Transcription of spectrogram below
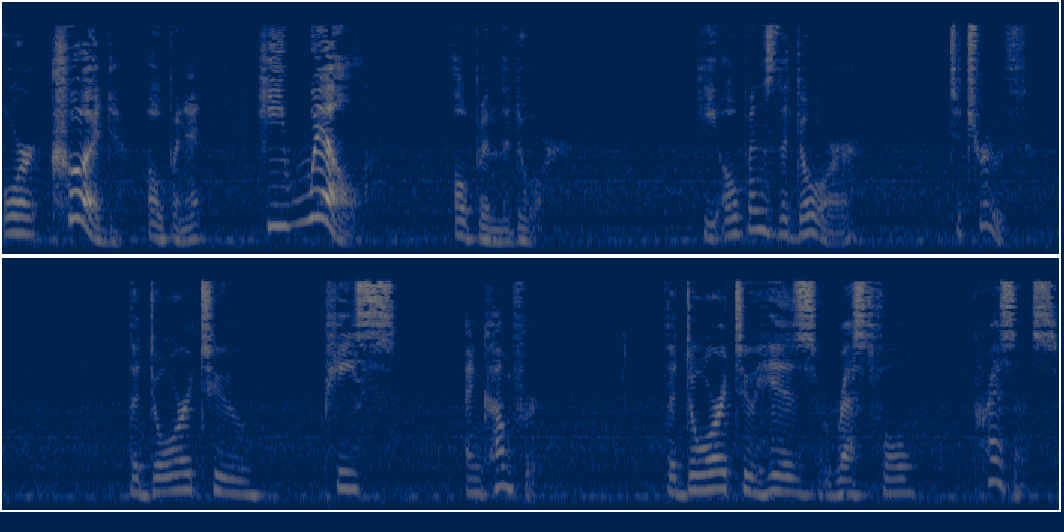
or could open it, he will open the door. He opens the door to truth, the door to peace and comfort, the door to his restful presence.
